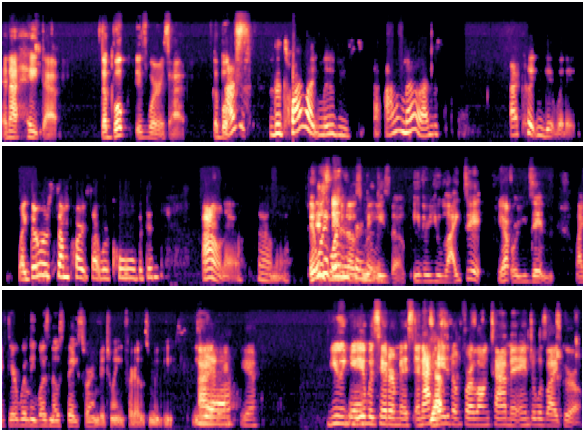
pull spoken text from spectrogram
and I hate that. The book is where it's at. The I books. just the Twilight movies. I, I don't know. I just I couldn't get with it. Like there were some parts that were cool, but then I don't know. I don't know. It It was one of those for me. movies though. Either you liked it Yep. or you didn't. Like there really was no space for in between for those movies. I Yeah. agree. Yeah. You, you it was hit or miss. And I Yep. hated them for a long time. And Angel was like, girl,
